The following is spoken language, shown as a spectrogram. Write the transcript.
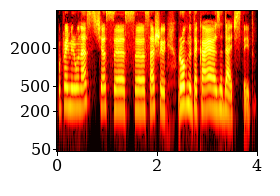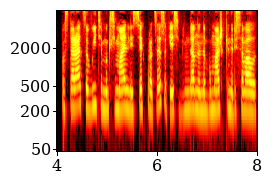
по крайней мере, у нас сейчас э, с Сашей ровно такая задача стоит. Постараться выйти максимально из всех процессов. Я себе недавно на бумажке нарисовала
